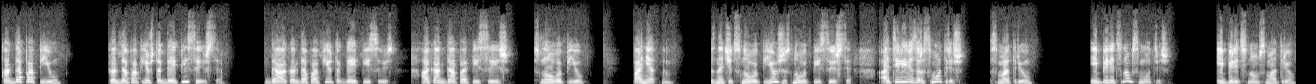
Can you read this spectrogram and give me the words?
«Когда попью». «Когда попьешь, тогда и писаешься?» «Да, когда попью, тогда и писаюсь». «А когда пописаешь?» «Снова пью». «Понятно. Значит, снова пьешь и снова писаешься. А телевизор смотришь?» «Смотрю». «И перед сном смотришь?» «И перед сном смотрю».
